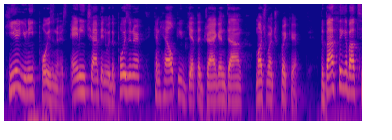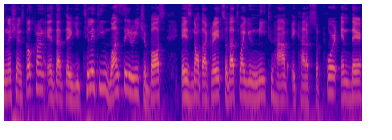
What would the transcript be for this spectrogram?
Here you need poisoners. Any champion with a poisoner can help you get the dragon down much, much quicker. The bad thing about Sinesha and Skullcrown is that their utility once they reach a boss is not that great. So that's why you need to have a kind of support in there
